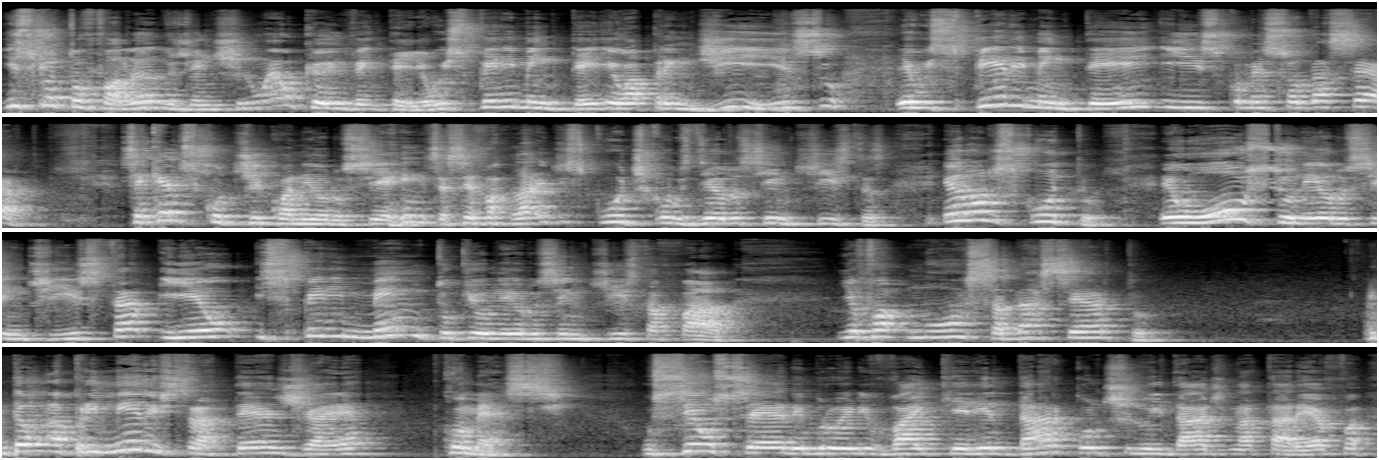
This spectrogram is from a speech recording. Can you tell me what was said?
Isso que eu estou falando, gente, não é o que eu inventei. Eu experimentei, eu aprendi isso, eu experimentei e isso começou a dar certo. Você quer discutir com a neurociência? Você vai lá e discute com os neurocientistas. Eu não discuto. Eu ouço o neurocientista e eu experimento o que o neurocientista fala. E eu falo, nossa, dá certo. Então, a primeira estratégia é comece. O seu cérebro ele vai querer dar continuidade na tarefa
